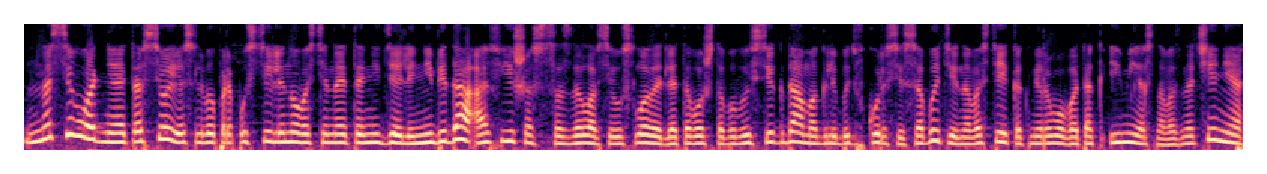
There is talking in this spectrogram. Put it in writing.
На сегодня это все. Если вы пропустили новости на этой неделе, не беда. Афиша создала все условия для того, чтобы вы всегда могли быть в курсе событий и новостей как мирового, так и местного значения.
